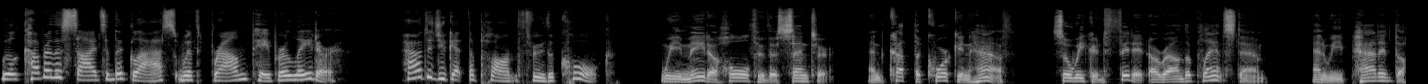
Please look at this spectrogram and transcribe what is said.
We'll cover the sides of the glass with brown paper later. How did you get the plant through the cork? We made a hole through the center and cut the cork in half so we could fit it around the plant stem, and we padded the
